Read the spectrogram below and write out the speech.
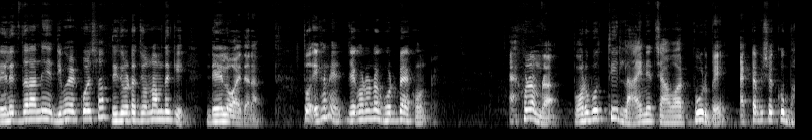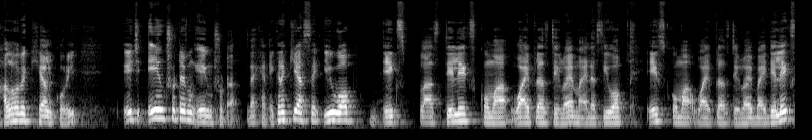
ডেল এক্স দ্বারা নিয়ে ডিভাইড করেছিলাম দ্বিতীয়টার জন্য আমাদের কি? ডেল ওয়াই দ্বারা। তো এখানে যে ঘটনাটা ঘটবে এখন এখন আমরা পরবর্তী লাইনে যাওয়ার পূর্বে একটা বিষয় খুব ভালোভাবে খেয়াল করি। এই যে এই অংশটা এবং এই অংশটা, দেখেন, এখানে কি আছে? U of x plus del x comma y plus del y minus u of x comma y plus del y by del x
